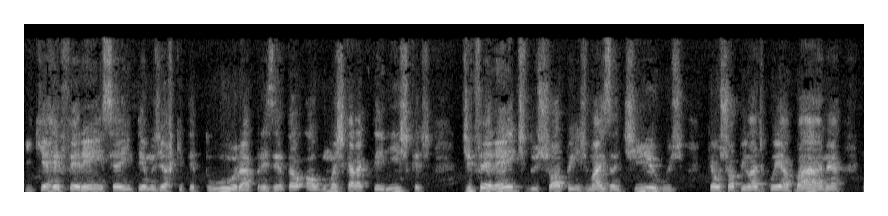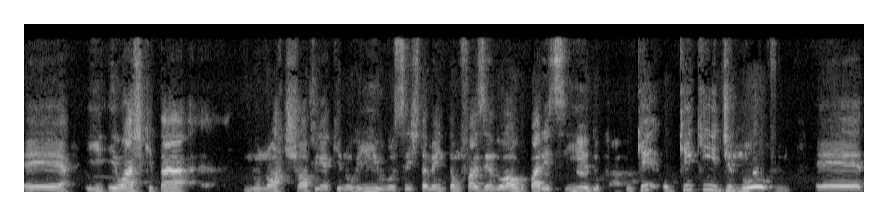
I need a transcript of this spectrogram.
e que é referência em termos de arquitetura, apresenta algumas características diferentes dos shoppings mais antigos, que é o shopping lá de Cuiabá, né? É, e eu acho que está no Norte Shopping aqui no Rio, vocês também estão fazendo algo parecido. O que, o que, que de novo é,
